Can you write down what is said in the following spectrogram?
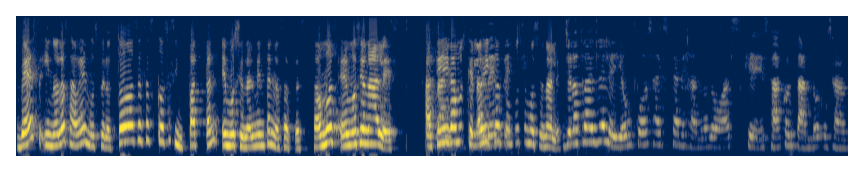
¿Ves? Y no lo sabemos, pero todas esas cosas impactan emocionalmente en nosotros. Somos emocionales. Así digamos que lógicos somos emocionales. Yo la otra vez le leía un post a este Alejandro Novas que estaba contando, o sea,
